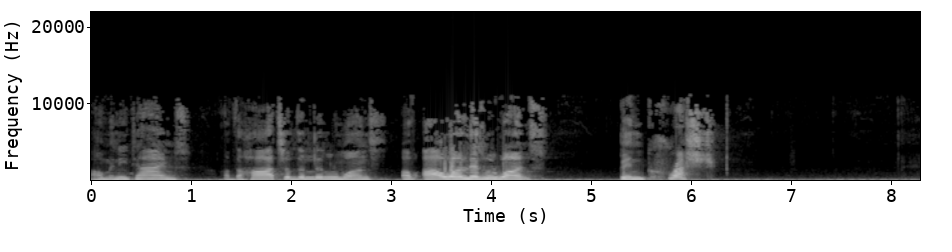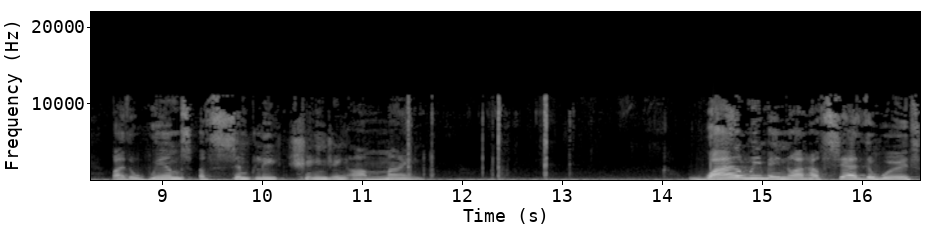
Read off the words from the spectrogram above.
How many times have the hearts of the little ones, of our little ones, been crushed by the whims of simply changing our mind? While we may not have said the words,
